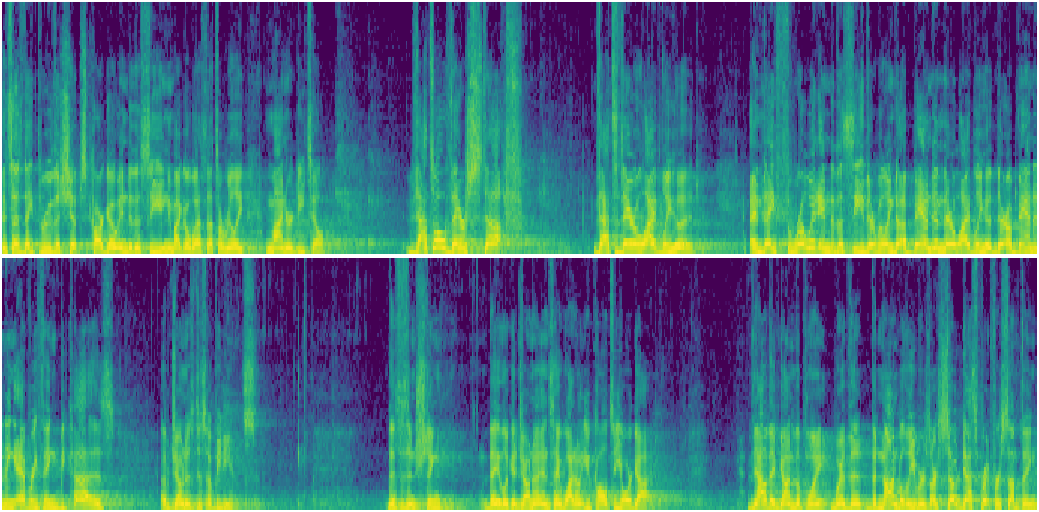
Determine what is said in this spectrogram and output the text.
It says they threw the ship's cargo into the sea, and you might go, Wes, that's a really minor detail. That's all their stuff, that's their livelihood. And they throw it into the sea. They're willing to abandon their livelihood. They're abandoning everything because of Jonah's disobedience. This is interesting. They look at Jonah and say, Why don't you call to your God? Now they've gotten to the point where the, the non believers are so desperate for something,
